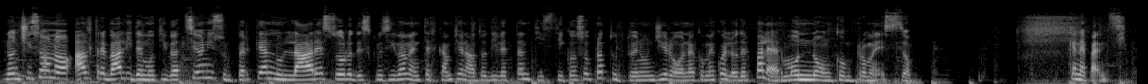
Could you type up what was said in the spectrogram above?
Non ci sono altre valide motivazioni sul perché annullare solo ed esclusivamente il campionato dilettantistico, soprattutto in un girone come quello del Palermo non compromesso. Che ne pensi?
